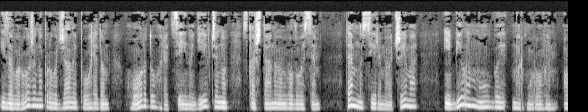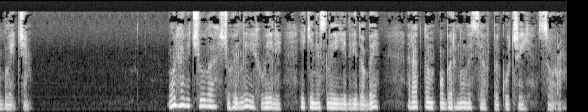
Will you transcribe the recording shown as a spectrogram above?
і заворожено проводжали поглядом горду, граційну дівчину з каштановим волоссям, темно-сірими очима і білим, мов би, мармуровим обличчям. Ольга відчула, що гидливі хвилі, які несли її дві доби, раптом обернулися в пекучий сором.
